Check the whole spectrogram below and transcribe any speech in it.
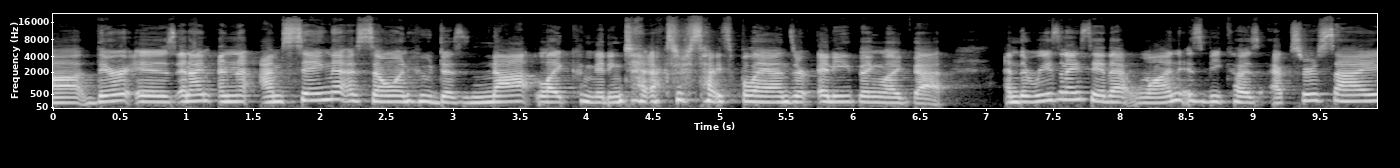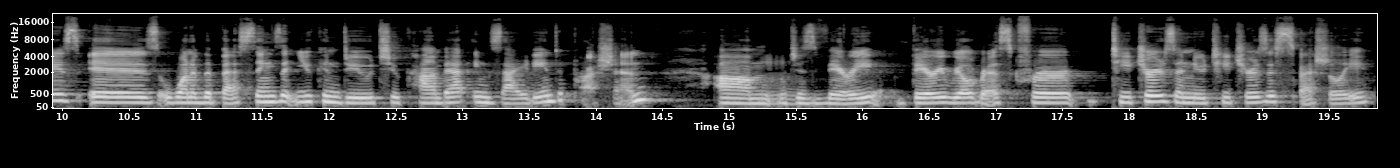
Uh, there is, and I'm, and I'm saying that as someone who does not like committing to exercise plans or anything like that. And the reason I say that, one, is because exercise is one of the best things that you can do to combat anxiety and depression, um, which is very, very real risk for teachers and new teachers, especially.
